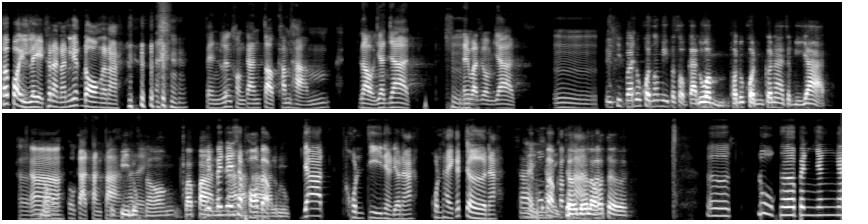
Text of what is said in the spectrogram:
ถ้าปล่อยเลทขนาดนั้นเรียกดองแล้วนะเป็นเรื่องของการตอบคำถามเหล่าญาติญาติๆในวันรวมญาติ อืม คือคิดว่าทุกคนต้องมีประสบการณ์ร่วม เพราะทุกคนก็น่าจะมีญาติเอออ่าเนอะโอกาสต่างลูกๆพี่อะลูไรกน้องป้าป้าไม่ไม่ได้น้เฉพาะแบบอาลุงญาติคนจีนอย่างเดียวนะ คนไทยก็เจอนะๆใช่ไอ้พวกใช่แบบคำเจอเจอถามเราแบบก็เจอ เออ ลูกเธอเป็นยังไง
